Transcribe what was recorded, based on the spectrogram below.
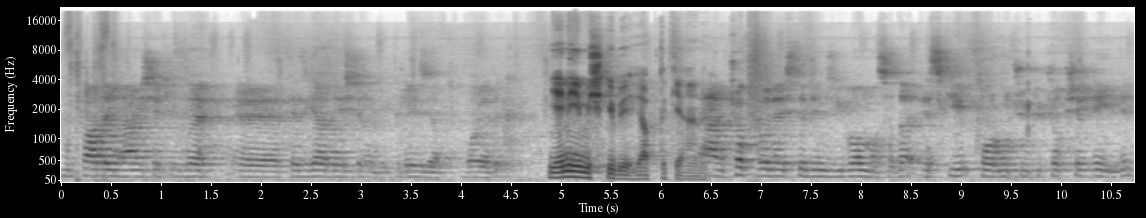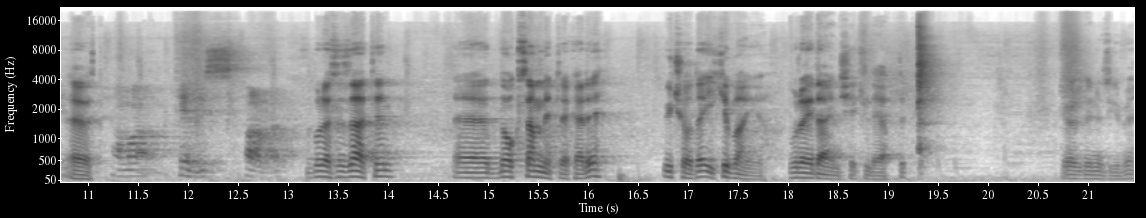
Mutfağı da yine aynı şekilde e, tezgah değiştirmedik, glaze yaptık, boyadık. Yeniymiş gibi yaptık yani. Yani çok böyle istediğimiz gibi olmasa da eski formu çünkü çok şey değildi. Evet. Ama temiz, parlak. Burası zaten e, 90 metrekare. 3 oda 2 banyo. Burayı da aynı şekilde yaptık. Gördüğünüz gibi.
